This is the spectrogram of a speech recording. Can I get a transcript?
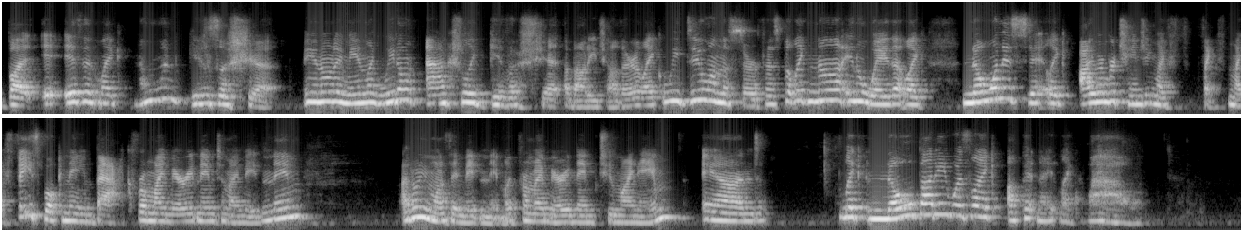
But it isn't like, no one gives a shit. You know what I mean? Like, we don't actually give a shit about each other. Like, we do on the surface, but like, not in a way that, like, no one is like i remember changing my like my facebook name back from my married name to my maiden name i don't even want to say maiden name like from my married name to my name and like nobody was like up at night like wow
